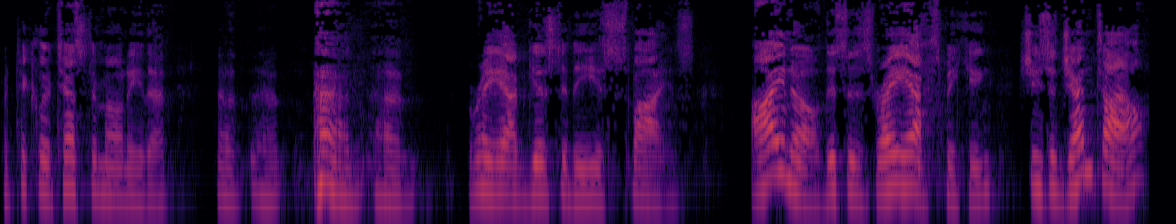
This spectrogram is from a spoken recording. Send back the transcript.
particular testimony that uh, uh, Rahab gives to these spies. I know, this is Rahab speaking, she's a Gentile.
